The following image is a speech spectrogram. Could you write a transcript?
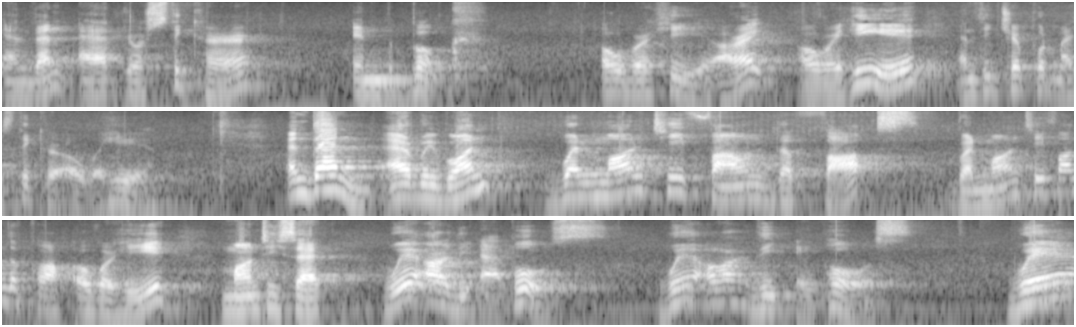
and then add your sticker in the book over here all right over here and teacher put my sticker over here and then everyone when Monty found the fox when Monty found the fox over here Monty said where are the apples where are the apples where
